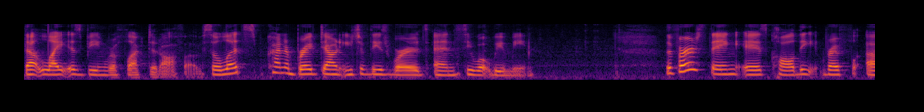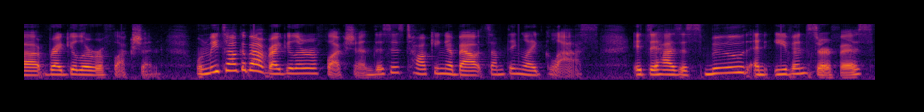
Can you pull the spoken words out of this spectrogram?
that light is being reflected off of. So let's kind of break down each of these words and see what we mean. The first thing is called the ref, uh, regular reflection. When we talk about regular reflection, this is talking about something like glass. It's, it has a smooth and even surface.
